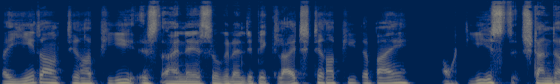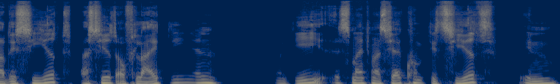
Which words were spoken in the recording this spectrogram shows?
bei jeder Therapie ist eine sogenannte Begleittherapie dabei. Auch die ist standardisiert, basiert auf Leitlinien und die ist manchmal sehr kompliziert in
